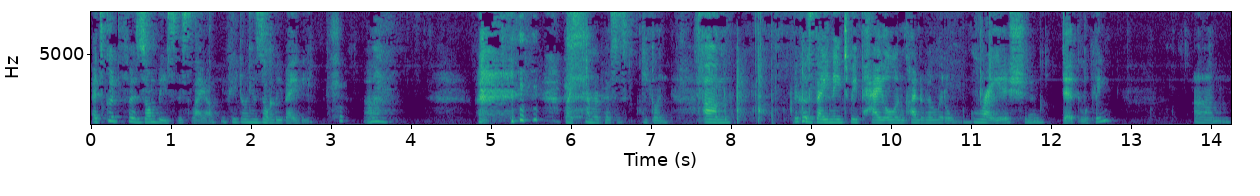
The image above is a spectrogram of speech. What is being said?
It's good for zombies, this layer, if you're doing a zombie baby. Um, my camera person's giggling. Um, because they need to be pale and kind of a little greyish and dead looking. Um,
